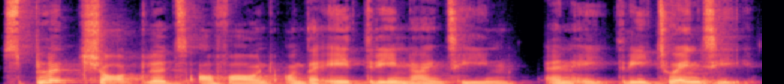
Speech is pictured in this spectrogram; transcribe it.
Split sharklets are found on the A319 and A320.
